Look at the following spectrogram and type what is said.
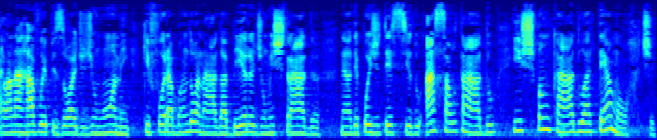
ela narrava o episódio de um homem que fora abandonado à beira de uma estrada, né, depois de ter sido assaltado e espancado até a morte.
